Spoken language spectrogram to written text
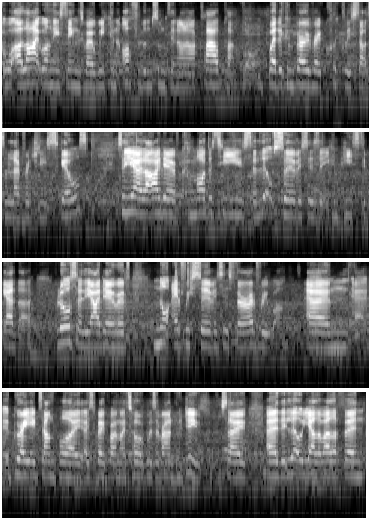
I like one of these things where we can offer them something on our cloud platform where they can very very quickly start to leverage these skills. So yeah, the idea of commodities, so little services that you can piece together, but also the idea of not every service is for everyone. Um, a great example I, I, spoke about in my talk was around Hadoop. So uh, the little yellow elephant,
